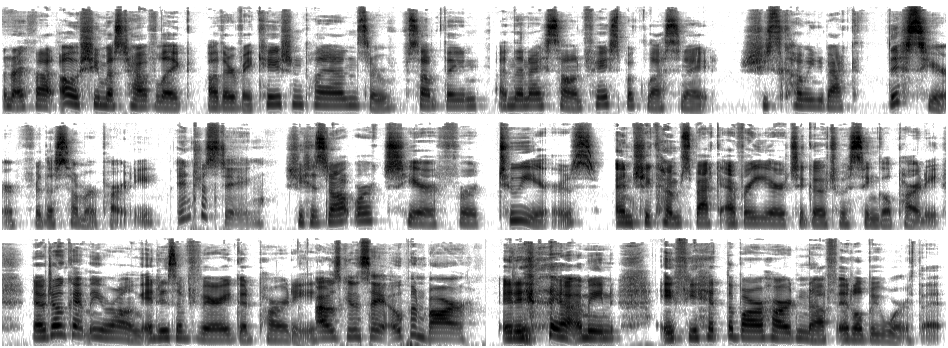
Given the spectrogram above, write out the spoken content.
And I thought, oh, she must have like other vacation plans or something. And then I saw on Facebook last night she's coming back this year for the summer party. Interesting. She has not worked here for two years, and she comes back every year to go to a single party. Now, don't get me wrong, it is a very good party. I was gonna say open bar. It is, yeah, I mean, if you hit the bar hard enough, it'll be worth it.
